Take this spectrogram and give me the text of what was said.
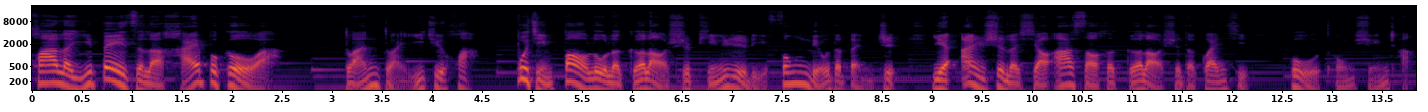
花了一辈子了还不够啊！短短一句话，不仅暴露了葛老师平日里风流的本质，也暗示了小阿嫂和葛老师的关系不同寻常。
